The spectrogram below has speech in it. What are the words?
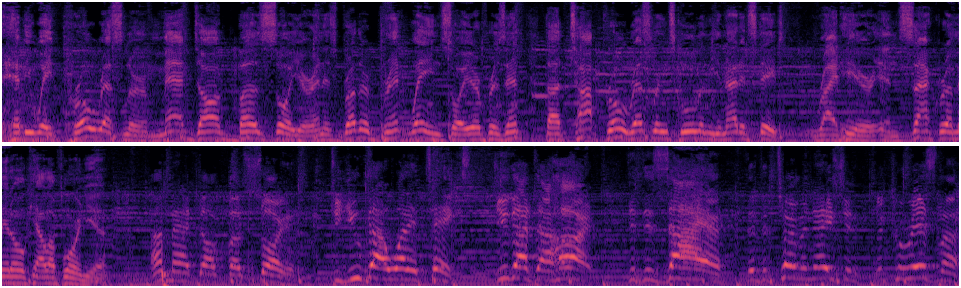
heavyweight pro wrestler Mad Dog Buzz Sawyer and his brother Brett Wayne Sawyer present the top pro wrestling school in the United States, right here in Sacramento, California. I'm Mad Dog Buzz Sawyer. Do you got what it takes? Do you got the heart, the desire, the determination, the charisma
